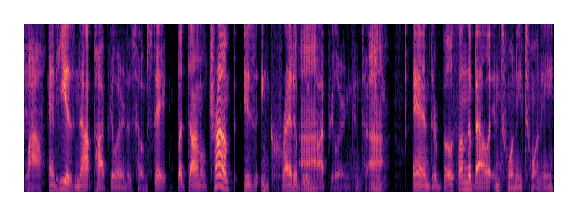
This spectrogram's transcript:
Wow. And he is not popular in his home state. But Donald Trump is incredibly Uh. popular in Kentucky. And they're both on the ballot in 2020.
